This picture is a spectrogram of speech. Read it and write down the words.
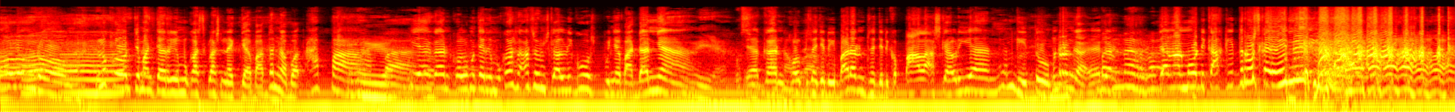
Tolong dong. Lu kalau cuma cari muka sekelas naik jabatan nggak buat apa? Iya. Iya kan, kalau mau cari muka langsung sekaligus punya badannya. Iya. Ya kan, kalau bisa jadi badan bisa jadi kepala sekalian kan gitu. Bener nggak ya kan? Jangan mau di kaki terus kayak ini.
